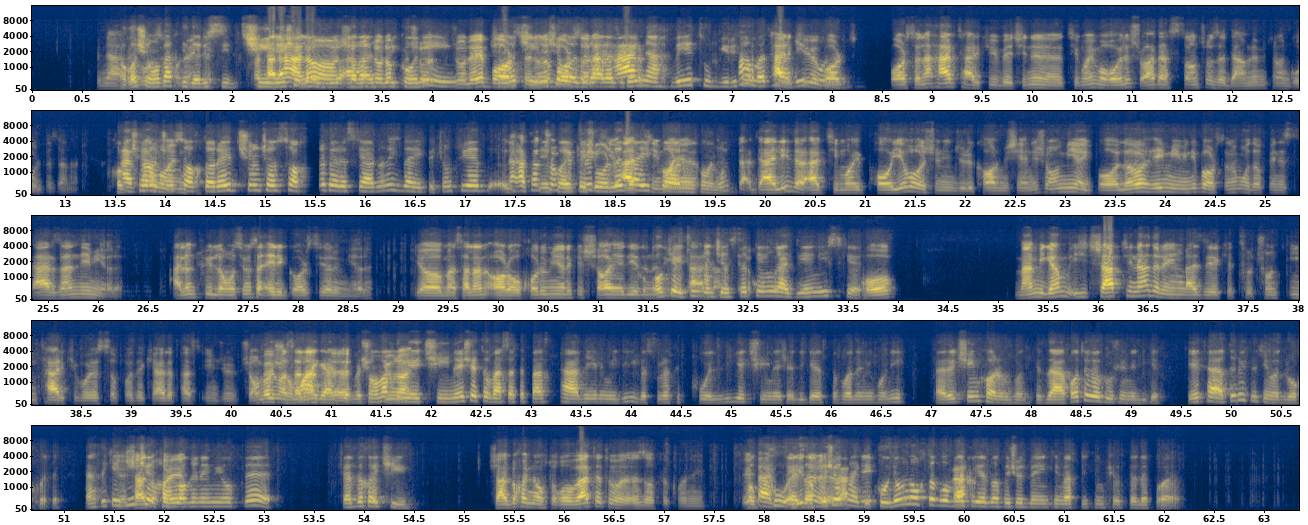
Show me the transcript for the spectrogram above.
آقا شما وقتی داری سی... چینش رو عوض جلو می‌کنی جلوی شما رو عوض می‌کنی نحوه توپگیری هم باید ترکیب بار... بارسلونا هر ترکیبی بچینه تیمای مقابلش راحت از سانتر و ضد حمله می‌تونن گل بزنن. خب چرا؟ چون ساختاره چون چون ساختار پرس کردنش ضعیفه چون توی توی فشرده ضعیف کار می‌کنه. اون دلیل داره از تیمای پایه باشون اینجوری کار میشه. یعنی شما میای بالا هی می‌بینی بارسلونا مدافعین سرزن نمیاره. الان توی لاماسی مثلا اریک گارسیا رو میاره. یا مثلا آراوخو رو میاره که شاید یه دونه اوکی تو منچستر که این. قضیه نیست که. خب. من میگم هیچ ربطی نداره این قضیه که تو چون این ترکیب رو استفاده کرده پس اینجوری. شما ببین مثلا اگر که شما وقتی یه چینش تو وسط فصل تغییر میدی به صورت کلی یه چینش دیگه استفاده می‌کنی برای چی این کارو می‌کنی؟ که ضعفات رو بپوشونی دیگه. یه تغییری تو تیمت رخ بده. وقتی که هیچ شاید بخوای- اتفاقی نمیفته شاید بخوای چی؟ شاید بخوای نقطه قوت تو اضافه کنی. خب کو اضافه. شد مگه؟ کدوم نقطه قوتی اضافه شد به این تیم وقتی تیم شد دفاع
